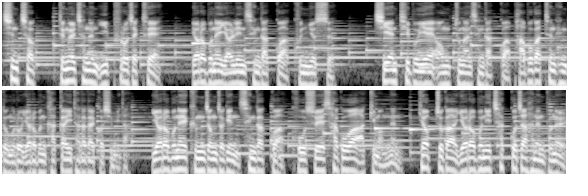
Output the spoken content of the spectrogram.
친척 등을 찾는 이 프로젝트에 여러분의 열린 생각과 굿뉴스, GNTV의 엉뚱한 생각과 바보 같은 행동으로 여러분 가까이 다가갈 것입니다. 여러분의 긍정적인 생각과 고수의 사고와 아낌없는 협조가 여러분이 찾고자 하는 분을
